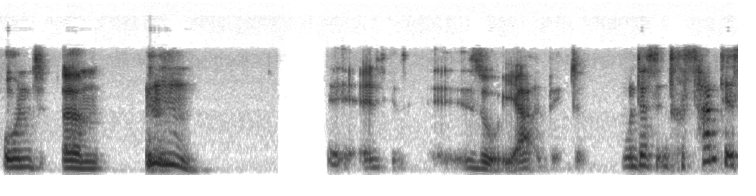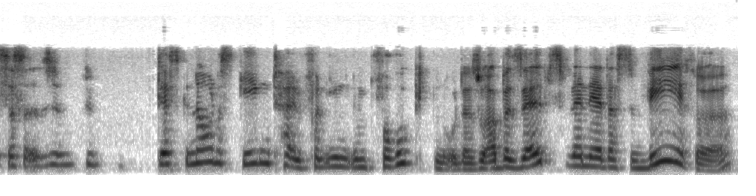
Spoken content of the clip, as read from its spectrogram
Und ähm, äh, so, ja, und das Interessante ist, dass also, das ist genau das Gegenteil von irgendeinem Verrückten oder so. Aber selbst wenn er das wäre,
